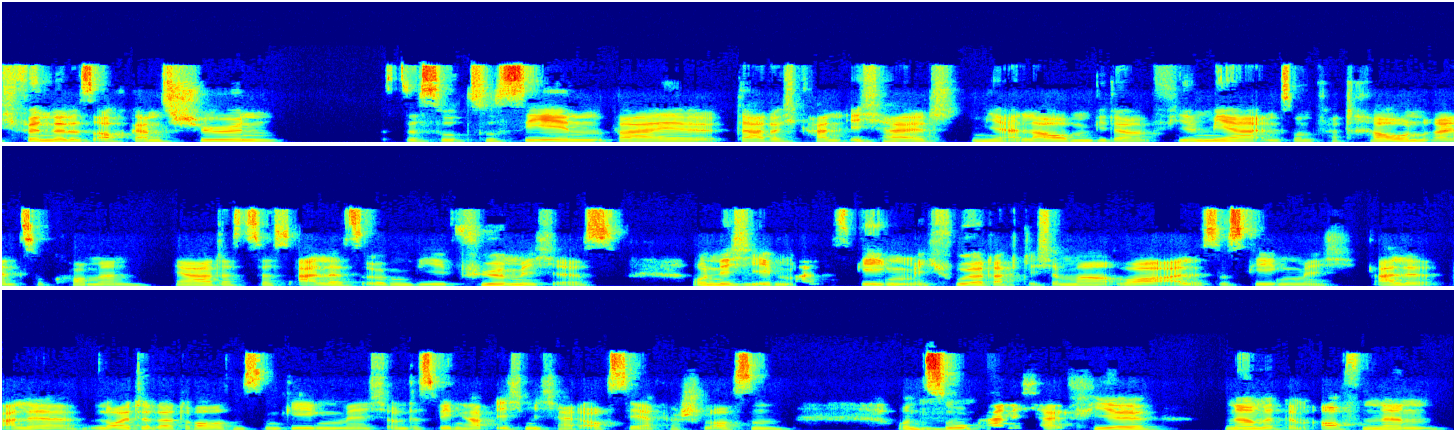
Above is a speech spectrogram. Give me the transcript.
ich finde das auch ganz schön, das so zu sehen, weil dadurch kann ich halt mir erlauben, wieder viel mehr in so ein Vertrauen reinzukommen. Ja, dass das alles irgendwie für mich ist und nicht mhm. eben alles gegen mich. Früher dachte ich immer, boah, alles ist gegen mich. Alle, alle Leute da draußen sind gegen mich. Und deswegen habe ich mich halt auch sehr verschlossen. Und mhm. so kann ich halt viel ne, mit einem offenen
